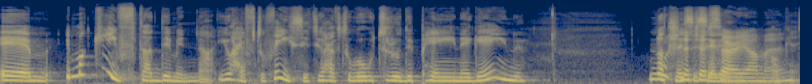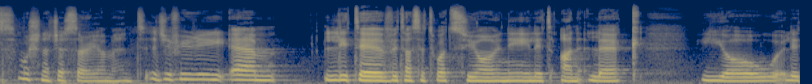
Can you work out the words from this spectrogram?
Imma kif tgħaddi minna? You have to face it, you have to go through the pain again. Mhux neċessarjament, mhux neċessarjament. Ġifieri li tevita sitwazzjoni li tqanqlek jew li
